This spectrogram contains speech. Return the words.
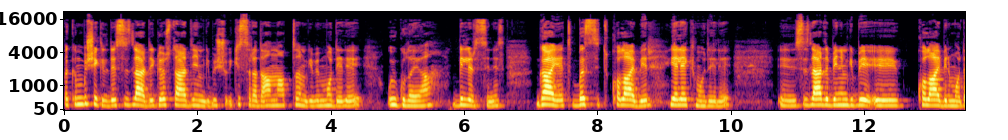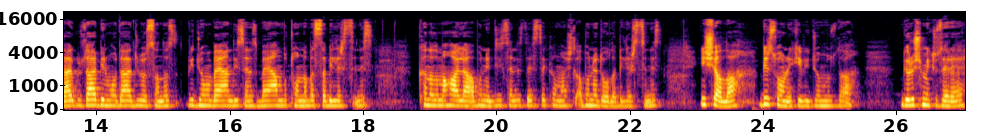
Bakın bu şekilde sizler de gösterdiğim gibi şu iki sırada anlattığım gibi modeli uygulayabilirsiniz. Gayet basit, kolay bir yelek modeli. Ee, sizler de benim gibi e, kolay bir model, güzel bir model diyorsanız, videomu beğendiyseniz beğen butonuna basabilirsiniz. Kanalıma hala abone değilseniz destek amaçlı abone de olabilirsiniz. İnşallah bir sonraki videomuzda görüşmek üzere.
